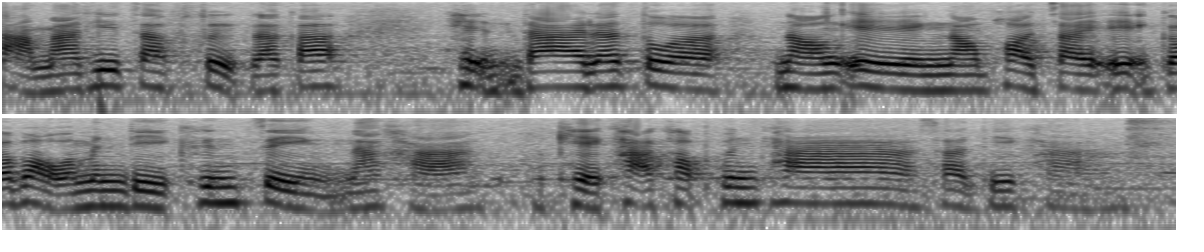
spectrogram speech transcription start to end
สามารถที่จะฝึกแล้วก็เห็นได้แล้วตัวน้องเอง น้องพอใจเองก็บอกว่ามันดีขึ้นจริงนะคะ โอเคค่ะ ขอบคุณค่ะ สวัสดีค่ะ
